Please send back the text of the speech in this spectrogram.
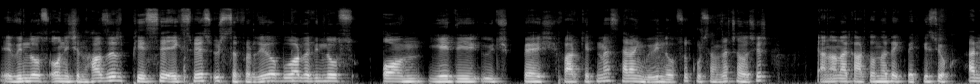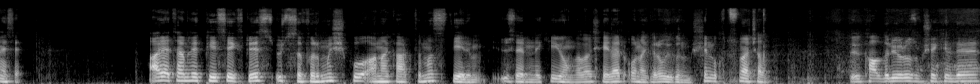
E, Windows 10 için hazır. PC Express 3.0 diyor. Bu arada Windows 10, 7, 3, 5 fark etmez. Herhangi bir Windows'u kursanıza çalışır. Yani anakart onda pek bir etkisi yok. Her neyse. Ayrıca de PC Express 3.0'mış bu anakartımız. Diyelim üzerindeki yongala şeyler ona göre uygunmuş. Şimdi kutusunu açalım. Suyu Kaldırıyoruz bu şekilde.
